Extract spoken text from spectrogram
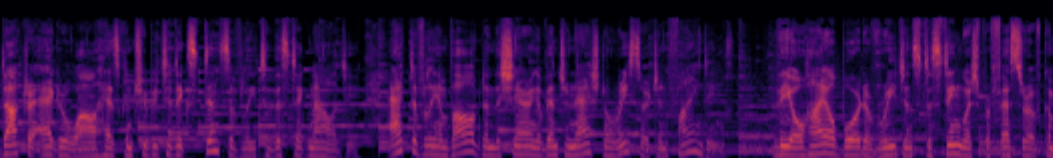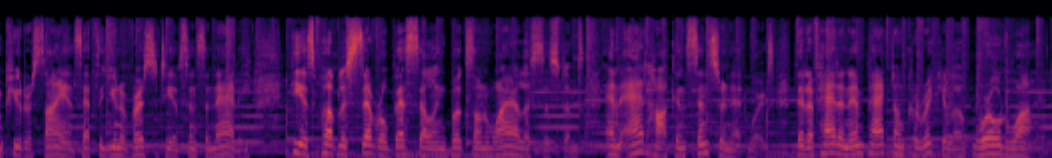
Dr. Agrawal has contributed extensively to this technology, actively involved in the sharing of international research and findings. The Ohio Board of Regents Distinguished Professor of Computer Science at the University of Cincinnati, he has published several best selling books on wireless systems and ad hoc and sensor networks that have had an impact on curricula worldwide.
